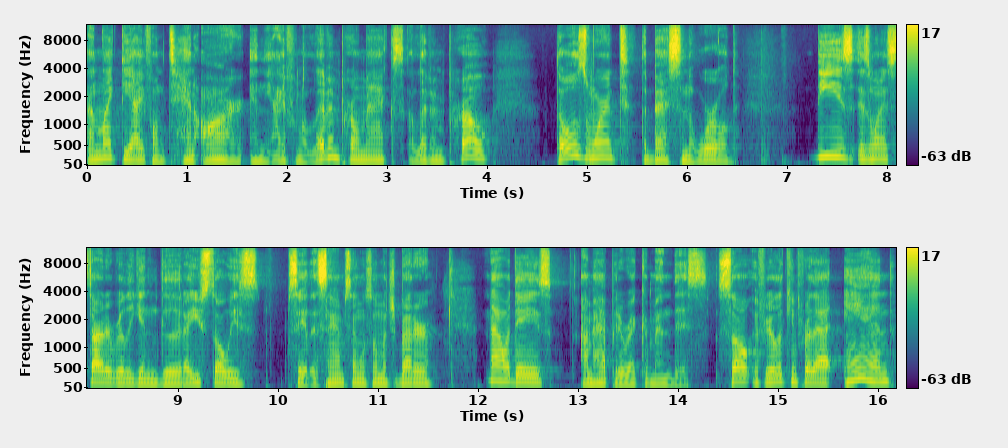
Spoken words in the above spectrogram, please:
Unlike the iPhone 10R and the iPhone 11 Pro Max, 11 Pro, those weren't the best in the world. These is when it started really getting good. I used to always say that Samsung was so much better. Nowadays, I'm happy to recommend this. So if you're looking for that and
